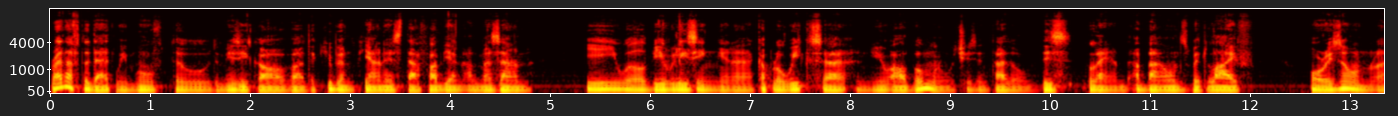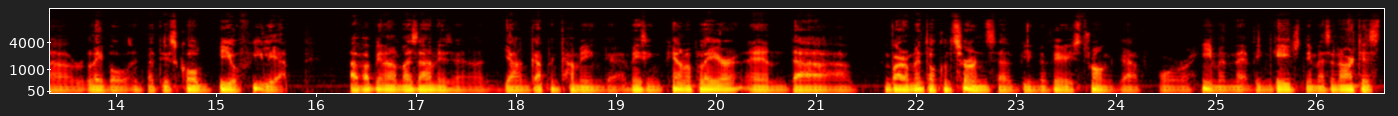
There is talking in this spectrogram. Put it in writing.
Right after that, we moved to the music of uh, the Cuban pianist uh, Fabian Almazan. He will be releasing in a couple of weeks uh, a new album, which is entitled This Land Abounds with Life for his own uh, label that is called Biophilia. Uh, Fabian Almazan is a young, up and coming, uh, amazing piano player, and uh, environmental concerns have been very strong uh, for him and have engaged him as an artist.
